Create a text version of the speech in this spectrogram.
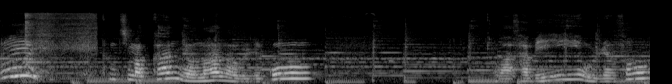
음. 큼지막한 연어 하나 올리고 와사비 올려서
